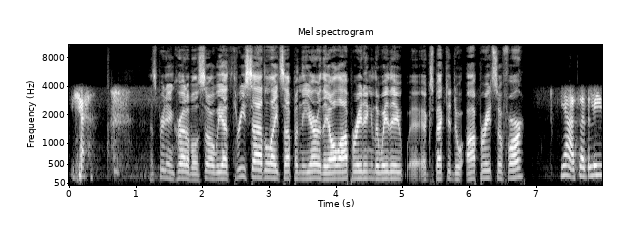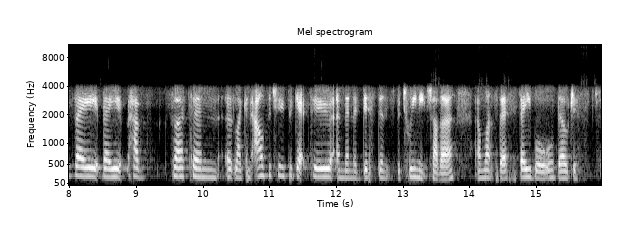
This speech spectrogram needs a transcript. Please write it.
Yeah. That's pretty incredible. So we had three satellites up in the air. Are they all operating the way they uh, expected to operate so far? Yeah. So I believe they they have certain uh, like an altitude to get to and then a distance between each other. And once they're stable they'll just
